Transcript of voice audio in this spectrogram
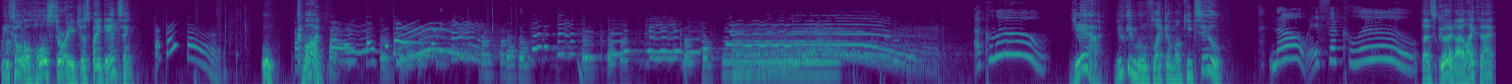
We told a whole story just by dancing. Ooh, come on. A clue! Yeah, you can move like a monkey too. No, it's a clue. That's good, I like that.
